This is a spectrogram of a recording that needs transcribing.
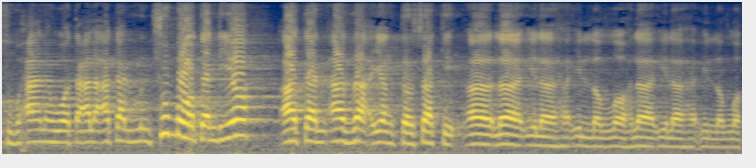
Subhanahu wa taala akan mencubakan dia akan azab yang tersakit. Uh, la ilaha illallah la ilaha illallah.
